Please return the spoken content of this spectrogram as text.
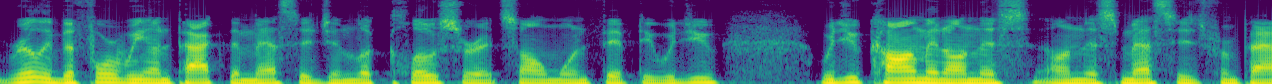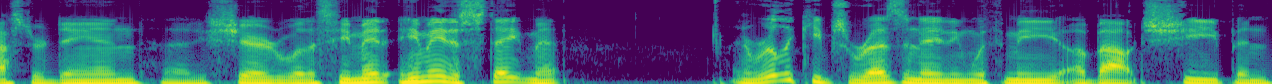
really, before we unpack the message and look closer at Psalm 150, would you would you comment on this on this message from Pastor Dan that he shared with us? He made he made a statement, and it really keeps resonating with me about sheep and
